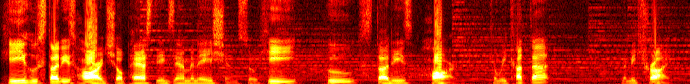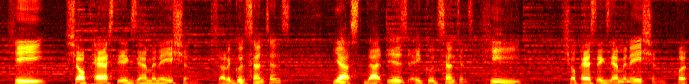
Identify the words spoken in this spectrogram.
He who studies hard shall pass the examination. So he who studies hard. Can we cut that? Let me try. He shall pass the examination. Is that a good sentence? Yes, that is a good sentence. He shall pass the examination. But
